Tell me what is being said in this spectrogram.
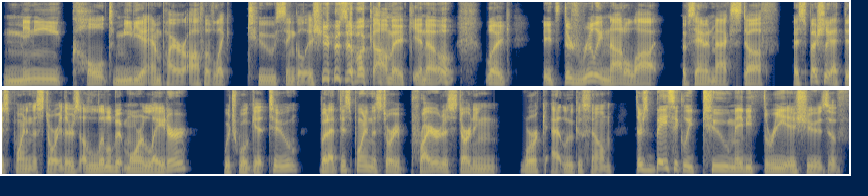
mini cult media empire off of like two single issues of a comic, you know? Like it's there's really not a lot of Sam and Max stuff especially at this point in the story. There's a little bit more later, which we'll get to, but at this point in the story, prior to starting work at Lucasfilm, there's basically two, maybe three issues of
